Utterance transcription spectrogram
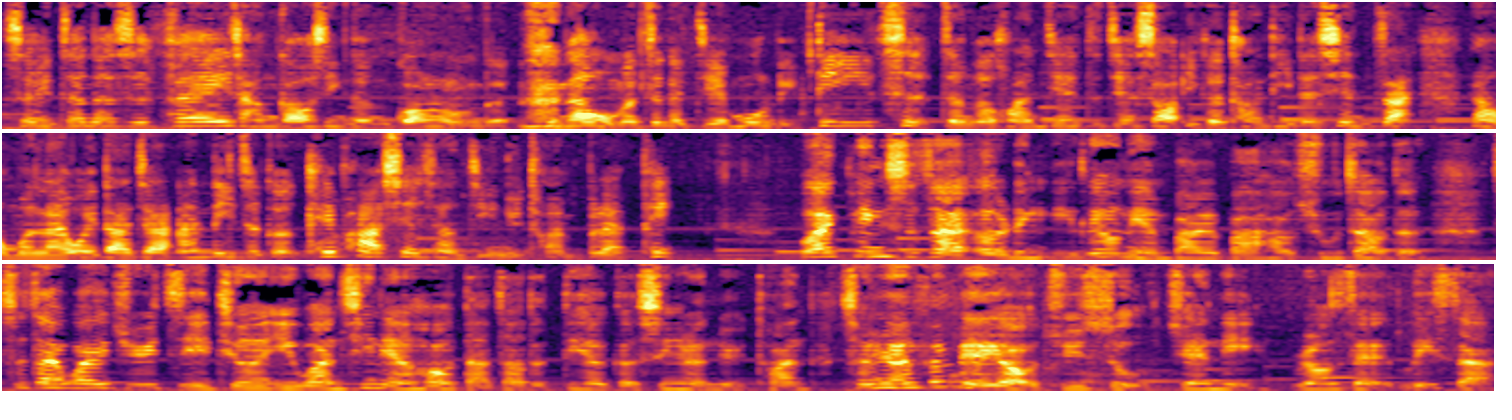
所以真的是非常高兴跟光荣的，让我们这个节目里第一次整个环节只介绍一个团体的现在，让我们来为大家安利这个 K-pop 现象级女团 Blackpink。Blackpink 是在二零一六年八月八号出道的，是在 YG 继 2NE1 七年后打造的第二个新人女团，成员分别有 Jisoo、Jennie、Rose、Lisa。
